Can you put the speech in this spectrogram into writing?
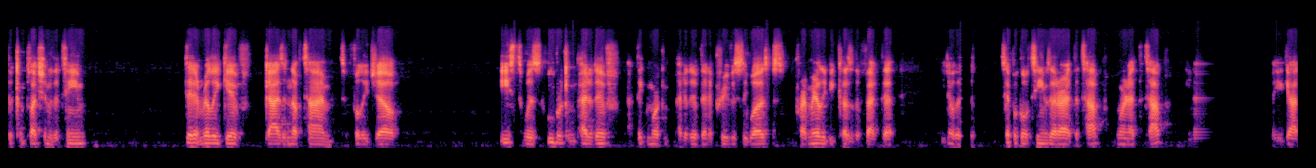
the complexion of the team. Didn't really give guys enough time to fully gel. East was uber competitive, I think more competitive than it previously was, primarily because of the fact that, you know, the typical teams that are at the top weren't at the top. You got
